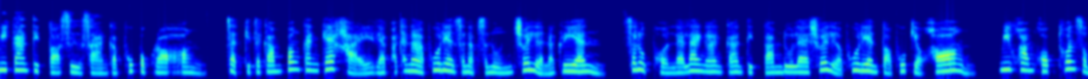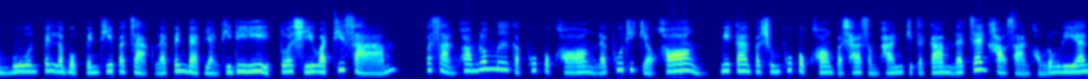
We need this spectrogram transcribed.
มีการติดต่อสื่อสารกับผู้ปกครอง จัดกิจกรรมป้องกันแก้ไข และพัฒนาผู้เรียนสนับสนุนช่วยเหลือนักเรียน สรุปผลและรายงานการติดตามดูแลช่วยเหลือผู้เรียนต่อผู้เกี่ยวข้อง มีความครบถ้วนสมบูรณ์เป็นระบบเป็นที่ประจักษ์และเป็นแบบอย่างที่ดี ตัวชี้วัดที่ 3 ประสานความร่วมมือกับผู้ปกครองและผู้ที่เกี่ยวข้อง มีการประชุมผู้ปกครองประชาสัมพันธ์กิจกรรมและแจ้งข่าวสารของโรงเรียน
